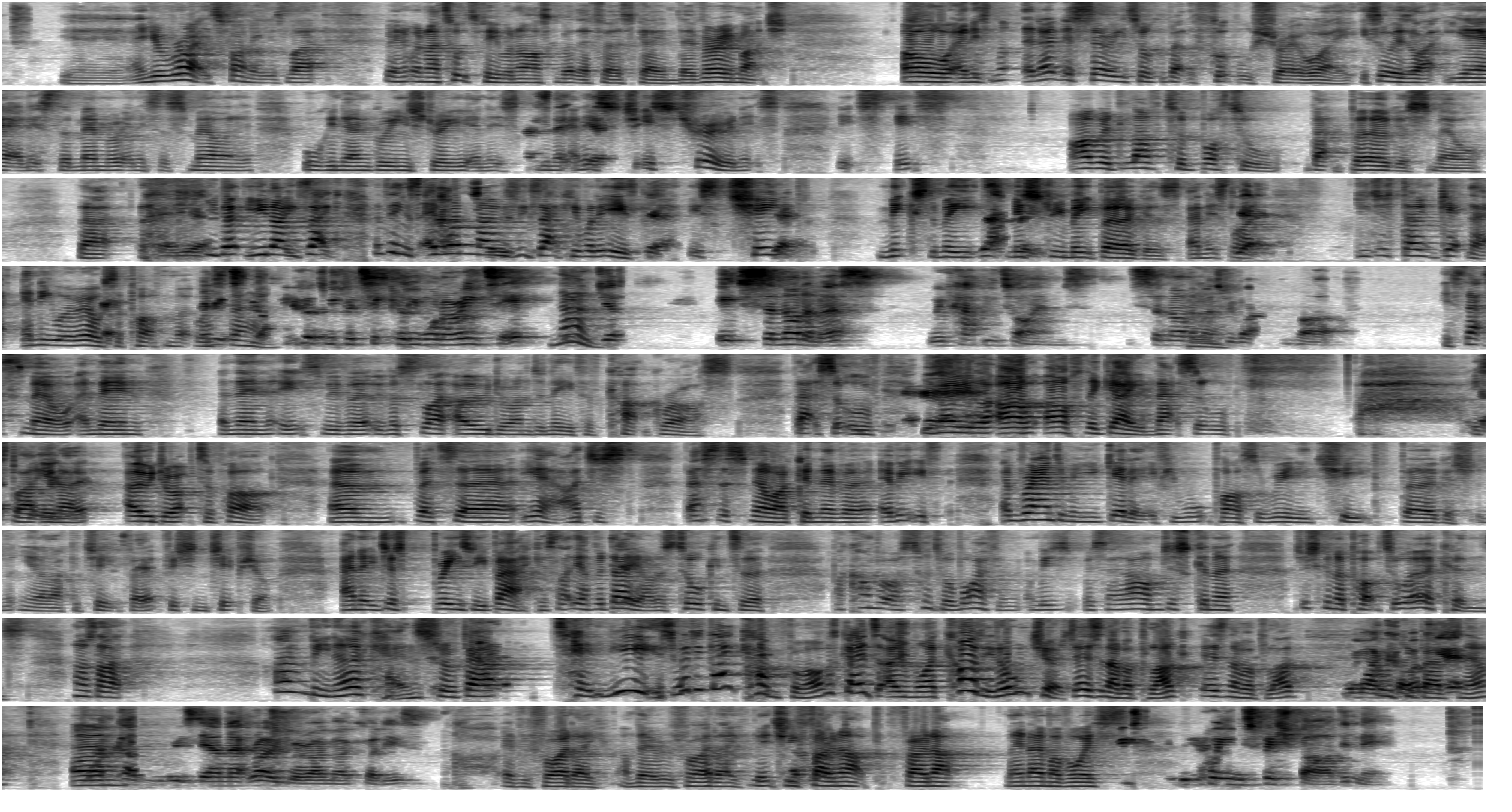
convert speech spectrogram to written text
yeah, yeah. And you're right. It's funny. It's like when when I talk to people and ask about their first game, they're very much. Oh, and it's not. They don't necessarily talk about the football straight away. It's always like, yeah, and it's the memory, and it's the smell, and it, walking down Green Street, and it's That's you know, it, and yeah. it's it's true, and it's it's it's. I would love to bottle that burger smell. That oh, yeah. you know, you know exactly. The thing is, everyone Absolutely. knows exactly what it is. Yeah. It's cheap mixed meat exactly. mystery meat burgers, and it's like yeah. You just don't get that anywhere else yeah. apart from at West Ham. Not because you particularly want to eat it. No, it just it's synonymous with happy times. It's synonymous yeah. with Upton Park. It's that smell, and then and then it's with a with a slight odor underneath of cut grass. That sort of you know, like after the game, that sort of ah, it's like you know odor up to park. Um, but uh, yeah, I just that's the smell I can never every if and randomly you get it if you walk past a really cheap burger, you know, like a cheap fish and chip shop, and it just brings me back. It's like the other day I was talking to. I can't remember. I was talking to my wife, and we were saying, "Oh, I'm just gonna, just gonna pop to Erkans." I was like, "I haven't been Erkans for about ten years. Where did that come from?" I was going to own my cod in Hornchurch. There's another plug. There's another plug. Oh my God, yeah. now. Um, My cousin lives down that road where Omo Cod is. Oh, every Friday, I'm there every Friday. Literally, phone up, phone up. They know my voice. The Queen's Fish Bar, didn't it?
